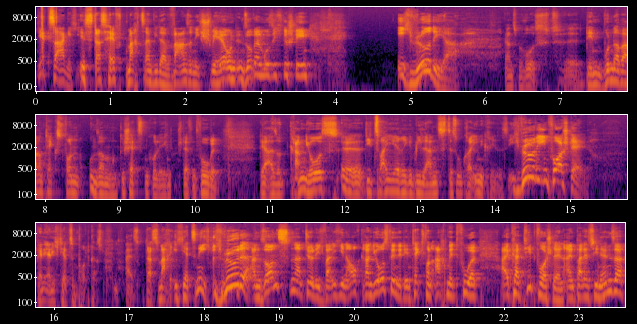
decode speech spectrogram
jetzt sage ich, ist das Heft, macht es einem wieder wahnsinnig schwer. Und insofern muss ich gestehen, ich würde ja ganz bewusst äh, den wunderbaren Text von unserem geschätzten Kollegen Steffen Vogel der also grandios äh, die zweijährige Bilanz des Ukraine-Krises. Ich würde ihn vorstellen, wenn er nicht jetzt im Podcast. Also, das mache ich jetzt nicht. Ich würde ansonsten natürlich, weil ich ihn auch grandios finde, den Text von Ahmed Fuad Al-Khatib vorstellen. Ein Palästinenser,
